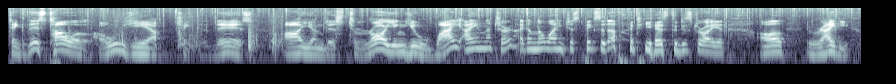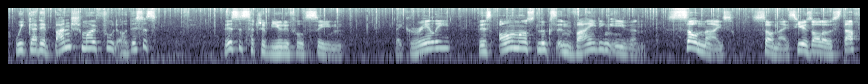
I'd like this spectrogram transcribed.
Take this towel. Oh yeah, take this. I am destroying you. Why? I am not sure. I don't know why he just picks it up, but he has to destroy it. Alrighty. We got a bunch more food. Oh, this is... This is such a beautiful scene. Like, really? This almost looks inviting even. So nice. So nice. Here's all our stuff.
